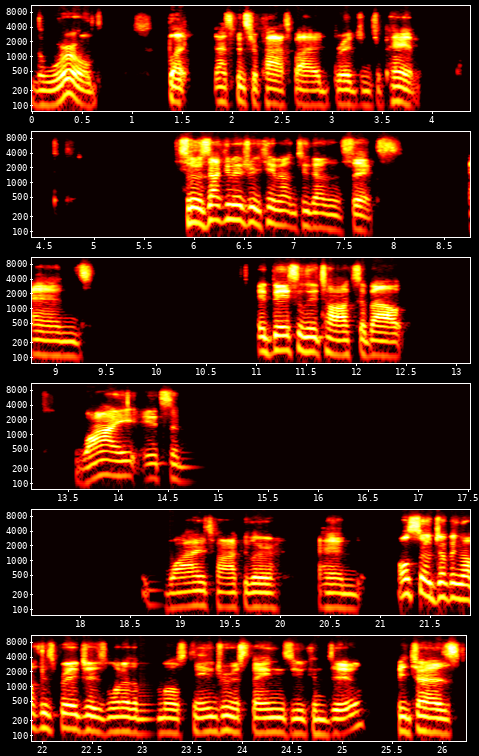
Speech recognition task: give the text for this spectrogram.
the world, but that's been surpassed by a bridge in Japan. So this documentary came out in 2006, and it basically talks about why it's a why it's popular, and also jumping off this bridge is one of the most dangerous things you can do because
